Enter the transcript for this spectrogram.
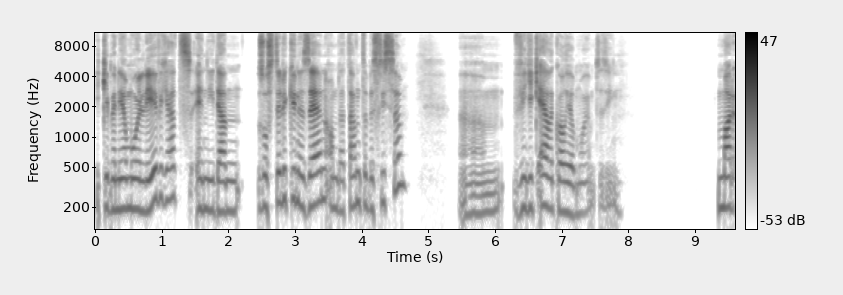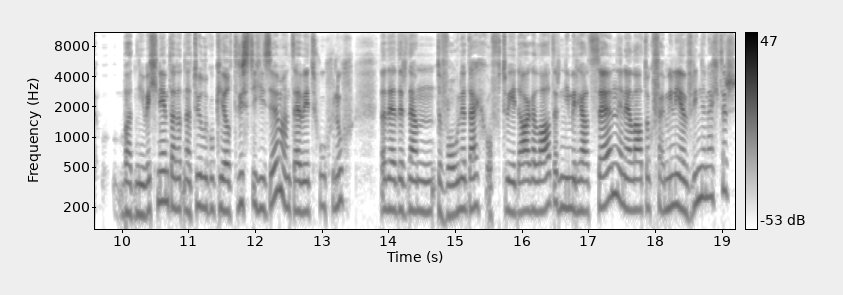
Ik heb een heel mooi leven gehad en die dan zo sterk kunnen zijn om dat dan te beslissen, um, vind ik eigenlijk wel heel mooi om te zien. Maar wat niet wegneemt dat het natuurlijk ook heel triestig is, hè, want hij weet goed genoeg dat hij er dan de volgende dag of twee dagen later niet meer gaat zijn. En hij laat ook familie en vrienden achter.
